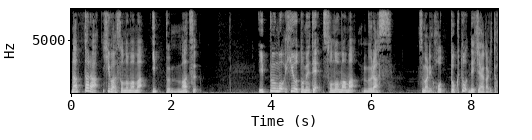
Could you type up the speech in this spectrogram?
鳴ったら火はそのまま1分待つ。1分後火を止めてそのまま蒸らす。つまりほっとくと出来上がりと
